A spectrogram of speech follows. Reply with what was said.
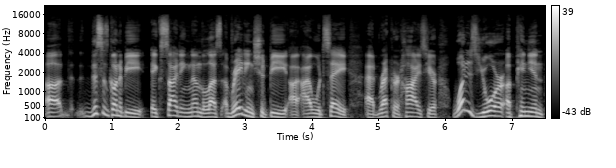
uh, this is going to be exciting nonetheless. Ratings should be, I would say, at record highs here. What is your opinion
